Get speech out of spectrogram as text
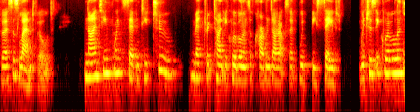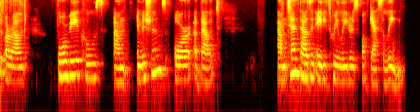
versus landfilled, 19.72 metric ton equivalents of carbon dioxide would be saved, which is equivalent to around four vehicles um, emissions or about um, 10,083 liters of gasoline.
